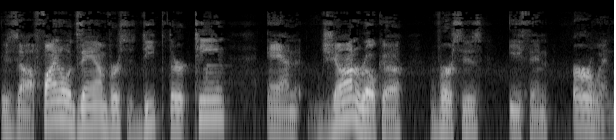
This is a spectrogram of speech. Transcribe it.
It was uh, Final Exam versus Deep 13 and John Rocha versus Ethan Erwin.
